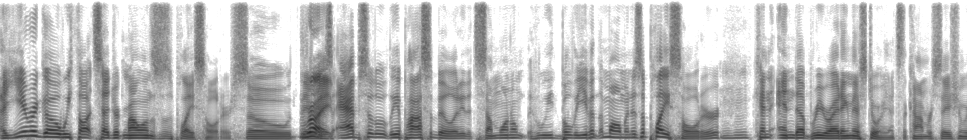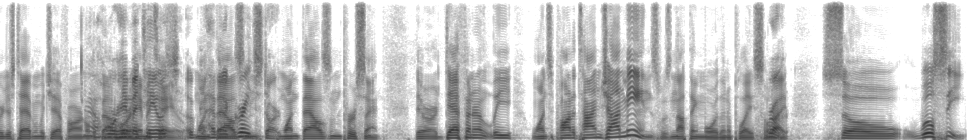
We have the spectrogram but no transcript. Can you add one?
a year ago, we thought Cedric Mullins was a placeholder. So there's Right. absolutely a possibility that someone who we believe at the moment is a placeholder Mm-hmm. can end up rewriting their story. That's the conversation we are just having with Geoff Arnold Yeah, about Jorge Jorge, Mateo's, Mateo. uh, having a great start. One thousand percent. There are definitely once upon a time John Means was nothing more than a placeholder. Right. So we'll see.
